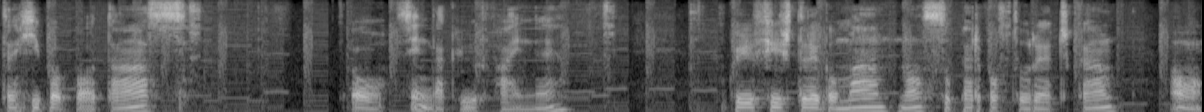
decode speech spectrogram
Ten hipopotas. O, Cyndaquil, fajny. Quillfish, którego mam, no super powtóreczka. O,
